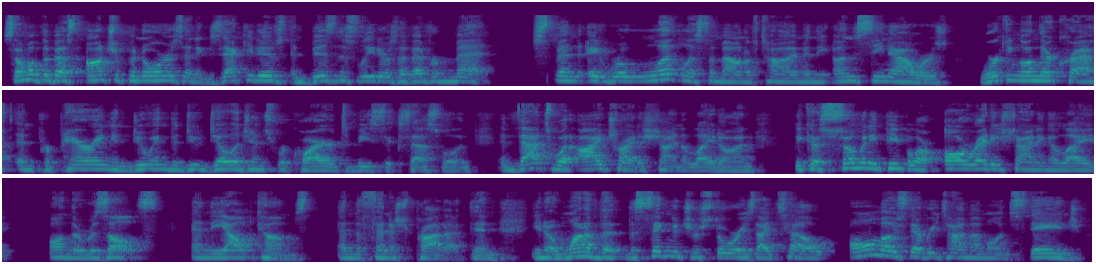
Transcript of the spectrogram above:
Some of the best entrepreneurs and executives and business leaders I've ever met spend a relentless amount of time in the unseen hours working on their craft and preparing and doing the due diligence required to be successful. And, and that's what I try to shine a light on because so many people are already shining a light on the results and the outcomes and the finished product. And, you know, one of the, the signature stories I tell almost every time I'm on stage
